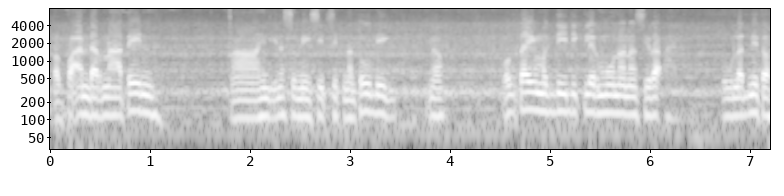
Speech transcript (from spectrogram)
Pagpaandar natin ah, hindi na sumisip-sip ng tubig no? Huwag tayong magdi-declare muna ng sira tulad nito.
